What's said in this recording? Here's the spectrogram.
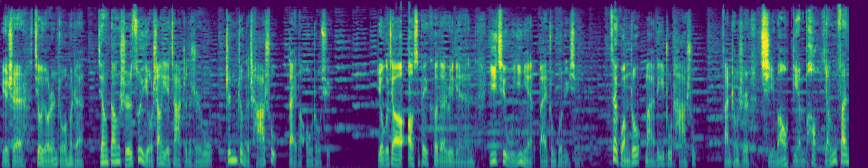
于是就有人琢磨着将当时最有商业价值的植物——真正的茶树带到欧洲去。有个叫奥斯贝克的瑞典人，一七五一年来中国旅行，在广州买了一株茶树，返程时起锚、点炮、扬帆，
